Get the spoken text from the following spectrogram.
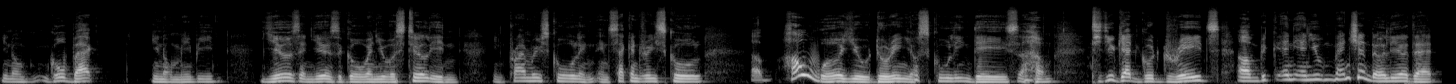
you know, go back, you know, maybe years and years ago when you were still in, in primary school, in, in secondary school. Uh, how were you during your schooling days? Um, did you get good grades? Um, and, and you mentioned earlier that,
